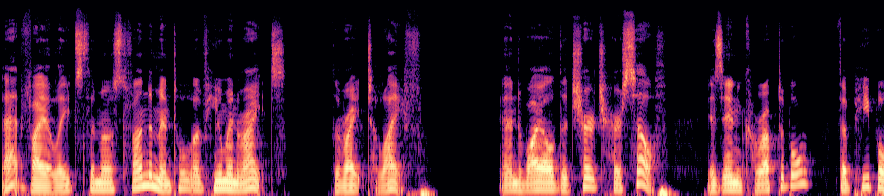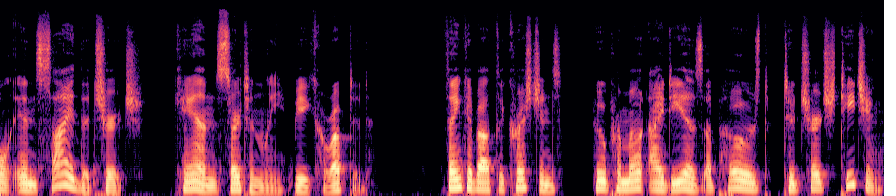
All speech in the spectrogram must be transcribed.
that violates the most fundamental of human rights, the right to life. And while the Church herself is incorruptible, the people inside the Church can certainly be corrupted. Think about the Christians who promote ideas opposed to Church teaching.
